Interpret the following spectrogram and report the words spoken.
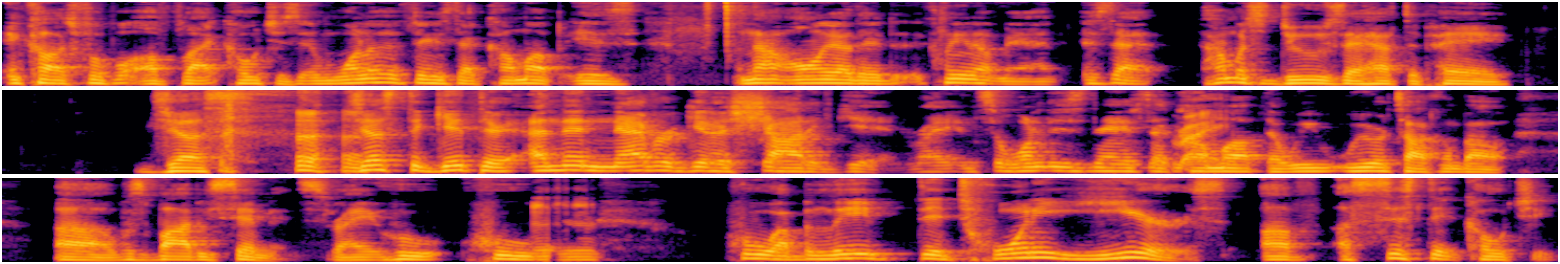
in college football of black coaches, and one of the things that come up is not only are they the cleanup man, is that how much dues they have to pay just just to get there and then never get a shot again, right? And so one of these names that come right. up that we we were talking about uh, was Bobby Simmons, right? Who who mm-hmm. who I believe did 20 years of assistant coaching.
